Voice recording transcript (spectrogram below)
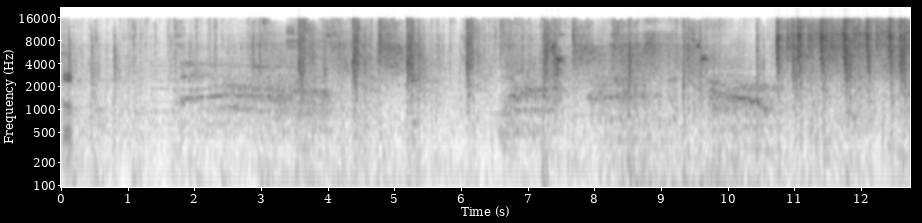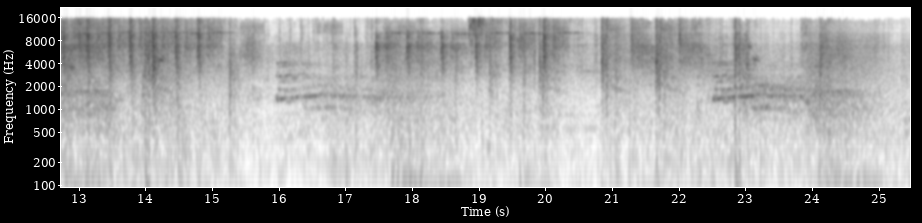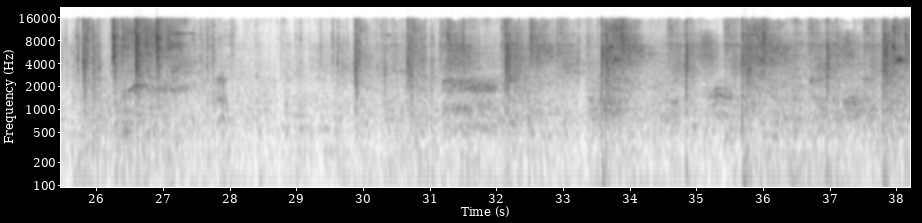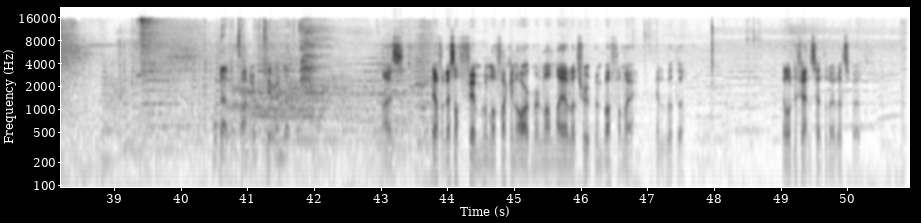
dog. Och där var Tanya Kieran död. Nice. Jag får nästan 500 fucking armor när den här jävla troopen buffar mig. Helvete. Eller defense heter det i det spelet.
